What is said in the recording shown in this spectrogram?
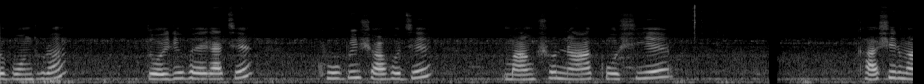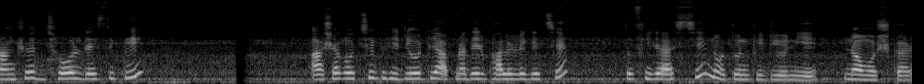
তো বন্ধুরা, তৈরি হয়ে গেছে। খুবই সহজে মাংস না কষিয়ে খাসির মাংসের ঝোল রেসিপি আশা করছি ভিডিওটি আপনাদের ভালো লেগেছে। তো ফিরে আসছি নতুন ভিডিও নিয়ে। নমস্কার।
